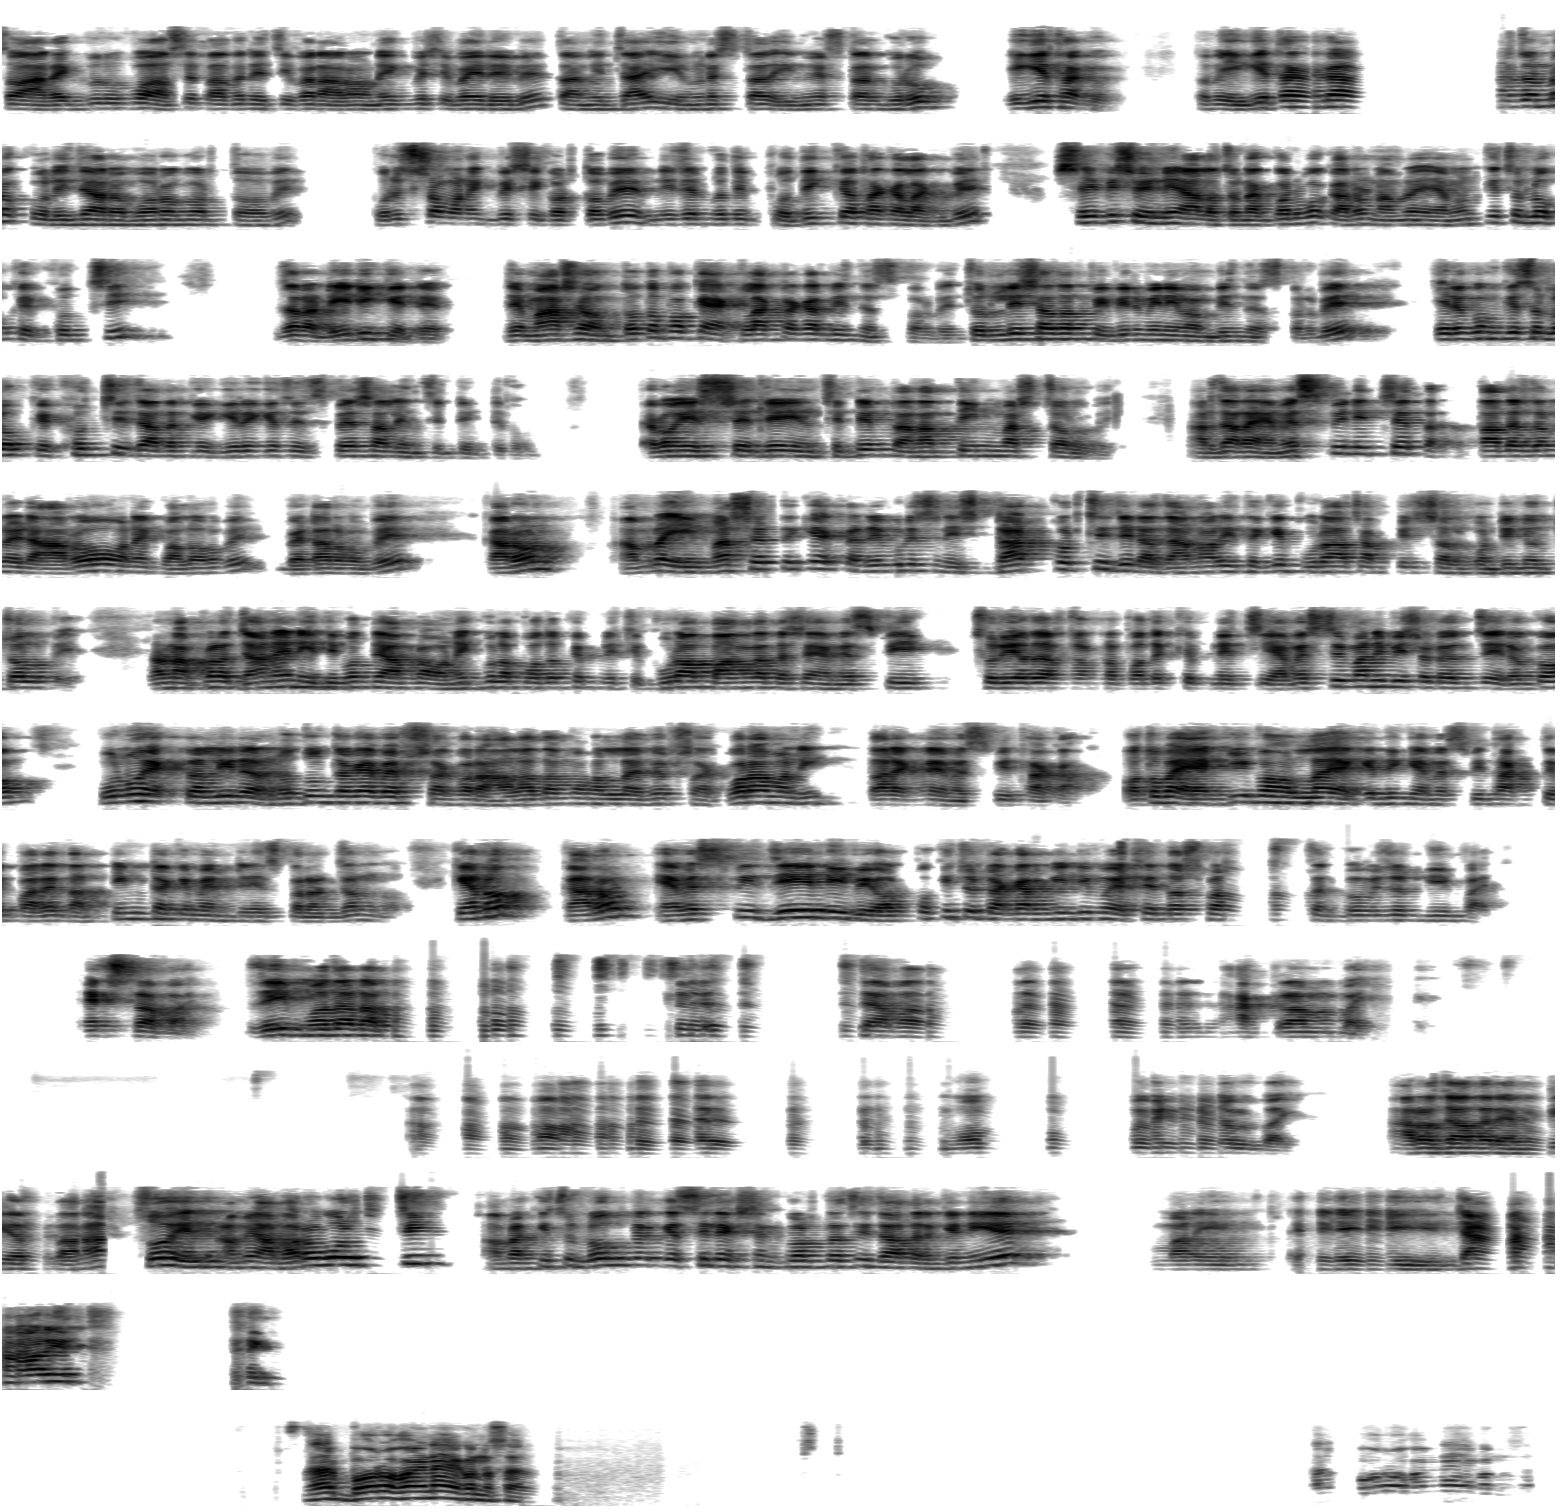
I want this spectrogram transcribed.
তো আরেক গ্রুপও আছে, তাদের এচিভার আরও অনেক বেশি বাইর হইবে তো আমি চাই ইনভেস্টার ইনভেস্টার গ্রুপ এগিয়ে থাকুক। তবে এগিয়ে থাকার জন্য কলিজা আরও বড় করতে হবে, পরিশ্রম অনেক বেশি করতে হবে, নিজের প্রতি প্রতিজ্ঞা থাকা লাগবে। সেই বিষয় নিয়ে আলোচনা করব, কারণ আমরা এমন কিছু লোককে খুঁজছি যারা ডেডিকেটেড যে মাসে অন্তত পক্ষে এক লাখ টাকার বিজনেস করবে, চল্লিশ হাজার পিবির মিনিমাম বিজনেস করবে। এরকম কিছু লোককে খুঁজছি যাদেরকে ঘিরে কিছু স্পেশাল ইনসেন্টিভ দেব। এবং যে ইনসেন্টিভ টানা তিন মাস চলবে। আর যারা এমএসপি নিচ্ছে তাদের জন্য এটা আরও অনেক ভালো হবে বেটার হবে। কারণ আমরা এই মাসের থেকে একটা রেগুলেশন স্টার্ট করছি, যেটা জানুয়ারি থেকে পুরা ছাব্বিশ সাল কন্টিনিউ চলবে। কারণ আপনারা জানেন, ইতিমধ্যে আমরা অনেকগুলো পদক্ষেপ নিচ্ছি। পুরা বাংলাদেশে এমএসপি ছড়িয়ে দেওয়ার জন্য পদক্ষেপ নিচ্ছি। এমএসপি মানে বিষয়টা হচ্ছে এরকম কোনো একটা লিডার নতুন জায়গায় ব্যবসা করা আলাদা মহল্লায় ব্যবসা করা মানে তার একটা এমএসপি থাকা অথবা একই মহল্লায় একাধিক এমএসপি থাকতে পারে তার টিমটাকে মেনটেন্স করার জন্য কেন কারণ এমএসপি যে নিবে অল্প কিছু টাকার বিনিময়ে সে দশ পার্সেন্ট কমিশন কি পায় এক্সট্রা পায় যেই মজাটা আমাদের আকরাম ভাই আমাদের ভাই আরও যাদের এমপি আছে তারা। সো আমি আবারও বলছি, আমরা কিছু লোকদেরকে সিলেকশন করতেছি যাদেরকে নিয়ে মানে এই জানুয়ারি স্যার, বড় হয় না এখনও, স্যার বড় হয় না এখনও স্যার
